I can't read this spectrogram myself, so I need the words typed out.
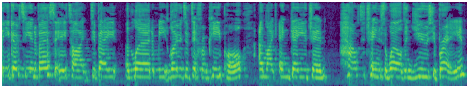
that you go to university to like debate and learn and meet loads of different people and like engage in how to change the world and use your brain.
